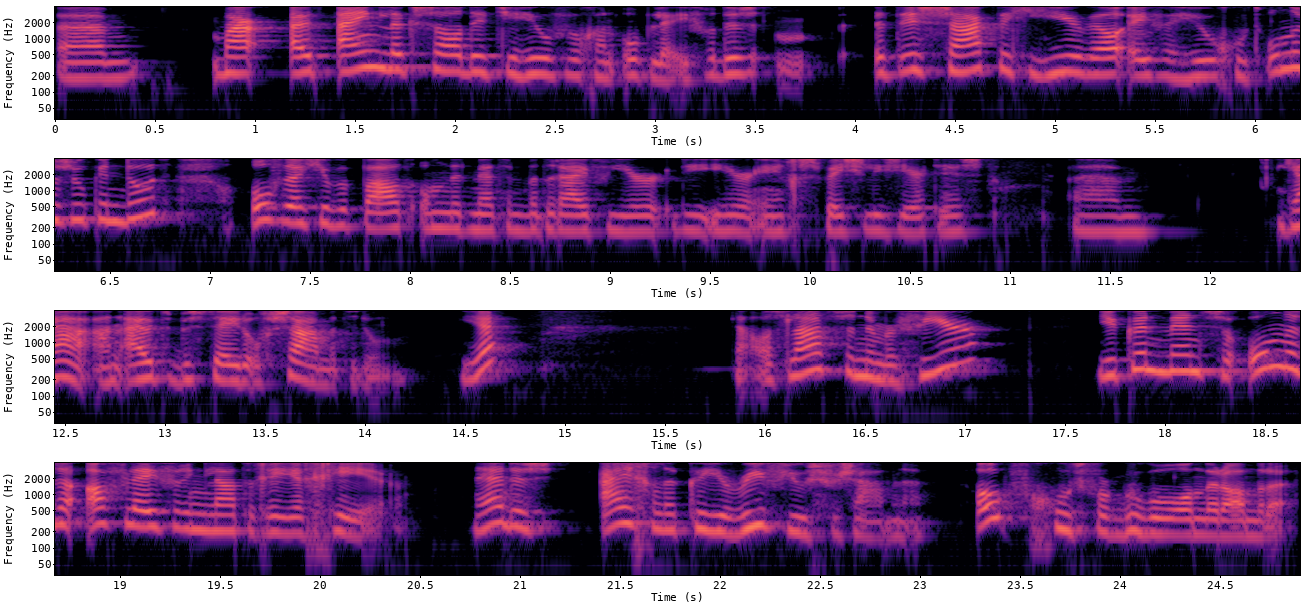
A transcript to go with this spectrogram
Um, maar uiteindelijk zal dit je heel veel gaan opleveren. Dus het is zaak dat je hier wel even heel goed onderzoek in doet. Of dat je bepaalt om dit met een bedrijf hier, die hierin gespecialiseerd is, um, ja, aan uit te besteden of samen te doen. Ja? Nou, als laatste nummer vier. Je kunt mensen onder de aflevering laten reageren. dus eigenlijk kun je reviews verzamelen. Ook goed voor Google onder andere.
